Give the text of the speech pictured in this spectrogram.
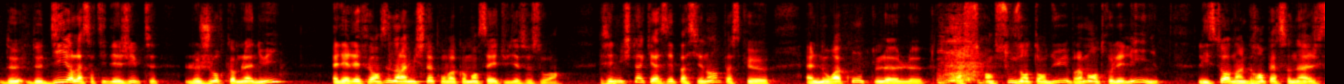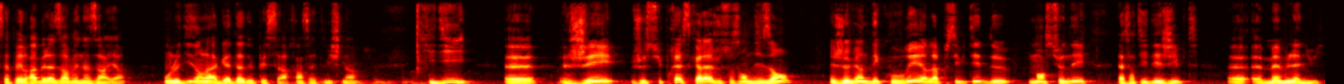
de, de dire la sortie d'Égypte le jour comme la nuit, elle est référencée dans la Mishnah qu'on va commencer à étudier ce soir. C'est une Mishnah qui est assez passionnante parce que elle nous raconte en, en sous-entendu, vraiment entre les lignes, l'histoire d'un grand personnage qui s'appelle Rabbi Lazar Ben Azaria. On le dit dans la Haggadah de Pessah, hein, cette Mishnah, qui dit euh, Je suis presque à l'âge de 70 ans et je viens de découvrir la possibilité de mentionner la sortie d'Égypte euh, euh, même la nuit.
